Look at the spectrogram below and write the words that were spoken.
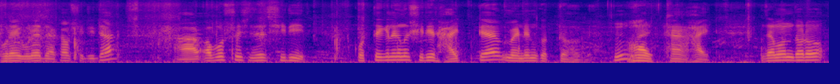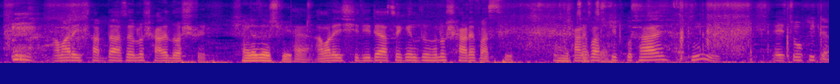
ঘুরে ঘুরে দেখাও সিঁড়িটা। আর অবশ্যই যে সিঁড়ির করতে গেলে কিন্তু সিঁড়ির হাইটটা মেনটেন করতে হবে। হুম? হাইট হ্যাঁ হাইট যেমন ধরো আমার এই ছাদটা আছে হলো সাড়ে দশ ফিট সাড়ে দশ ফিট হ্যাঁ আমার এই সিঁড়িটা আছে কিন্তু হলো সাড়ে পাঁচ ফিট সাড়ে পাঁচ ফিট কোথায়? হুম এই চৌকিটা।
